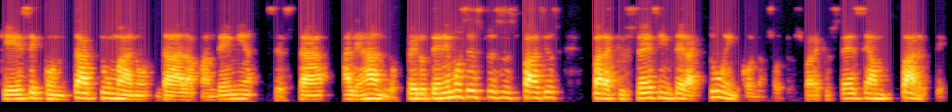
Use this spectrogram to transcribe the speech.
que ese contacto humano, dada la pandemia, se está alejando, pero tenemos estos espacios para que ustedes interactúen con nosotros, para que ustedes sean parte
